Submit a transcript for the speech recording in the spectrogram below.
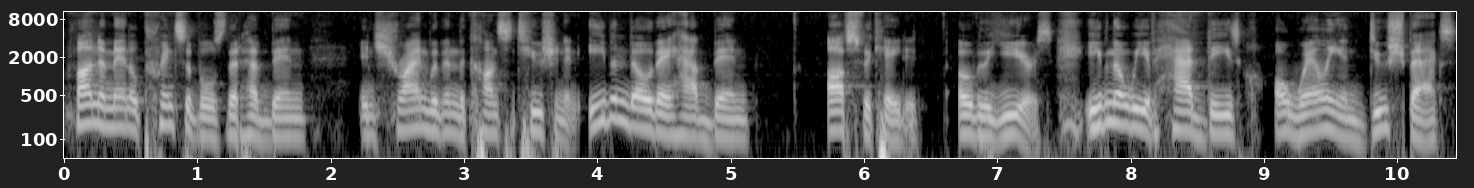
fundamental principles that have been enshrined within the Constitution. And even though they have been obfuscated over the years, even though we have had these Orwellian douchebags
